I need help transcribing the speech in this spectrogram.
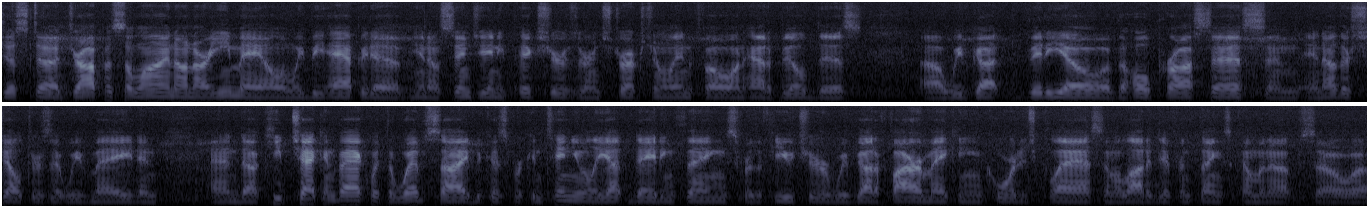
just uh, drop us a line on our email and we'd be happy to you know, send you any pictures or instructional info on how to build this. Uh, we've got video of the whole process and, and other shelters that we've made and, and uh, keep checking back with the website because we're continually updating things for the future. We've got a fire making and cordage class and a lot of different things coming up. So uh,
